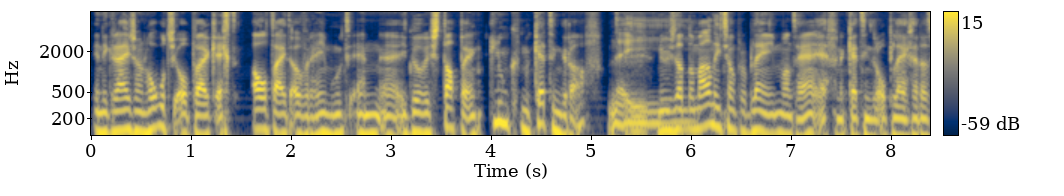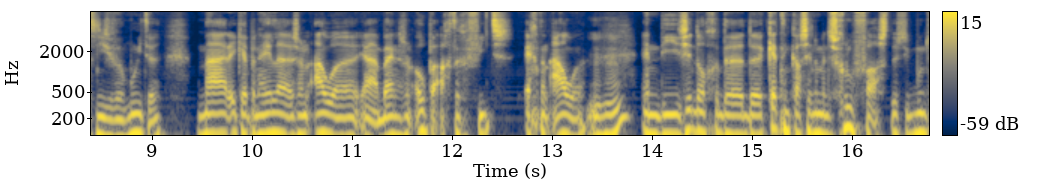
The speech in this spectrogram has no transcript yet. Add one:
En ik rij zo'n hobbeltje op waar ik echt altijd overheen moet. En eh, ik wil weer stappen en klonk mijn ketting eraf. Nee. Nu is dat normaal niet zo'n probleem, want hè, even een ketting erop leggen, dat is niet zoveel moeite. Maar ik heb een hele, zo'n oude, ja, bijna zo'n openachtige fiets. Echt een oude. Mhm. En die zit nog, de, de kettingkast zit nog met een schroef vast. Dus ik moet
